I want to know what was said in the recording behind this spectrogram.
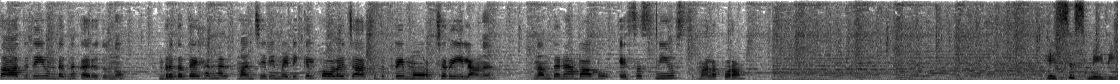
സാധ്യതയുണ്ടെന്ന് കരുതുന്നു. മൃതദേഹങ്ങൾ മഞ്ചേരി മെഡിക്കൽ കോളേജ് ആശുപത്രി മോർച്ചറിയിലാണ്. Nandana Babu S S news Malappuram. S S media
